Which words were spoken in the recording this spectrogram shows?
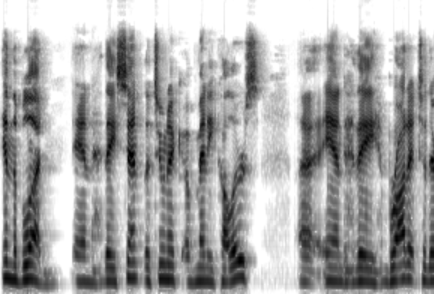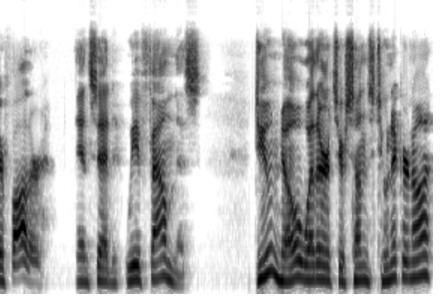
in the blood. And they sent the tunic of many colors, uh, and they brought it to their father and said, We have found this. Do you know whether it's your son's tunic or not?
